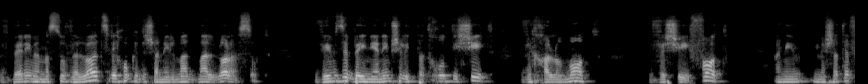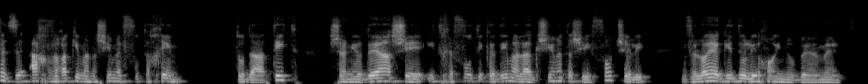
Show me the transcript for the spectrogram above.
ובין אם הם עשו ולא הצליחו כדי שאני אלמד מה לא לעשות. ואם זה בעניינים של התפתחות אישית וחלומות ושאיפות, אני משתף את זה אך ורק עם אנשים מפותחים, תודעתית, שאני יודע שידחפו אותי קדימה להגשים את השאיפות שלי, ולא יגידו לי, אוי, נו באמת.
